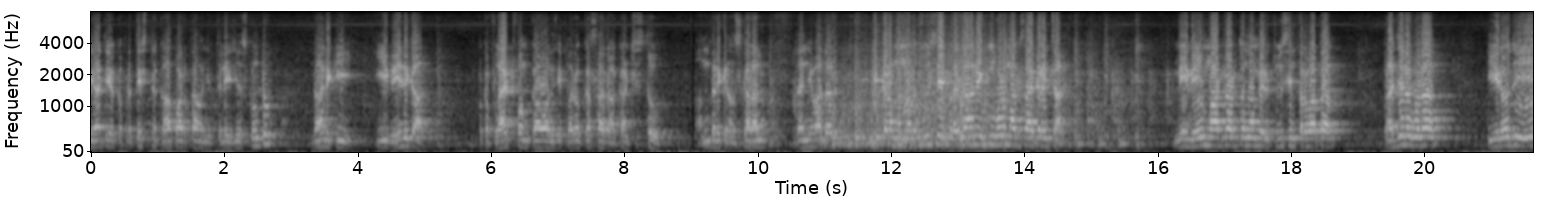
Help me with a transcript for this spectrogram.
జాతి యొక్క ప్రతిష్టను కాపాడుతామని చెప్పి తెలియజేసుకుంటూ దానికి ఈ వేదిక ఒక ప్లాట్ఫామ్ కావాలని చెప్పి మరొక్కసారి ఆకాంక్షిస్తూ అందరికీ నమస్కారాలు ధన్యవాదాలు. ఇక్కడ మమ్మల్ని చూసే ప్రజానీకం కూడా మాకు సహకరించాలి. మేమేం మాట్లాడుతున్నాం మీరు చూసిన తర్వాత ప్రజలు కూడా ఈరోజు ఏ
